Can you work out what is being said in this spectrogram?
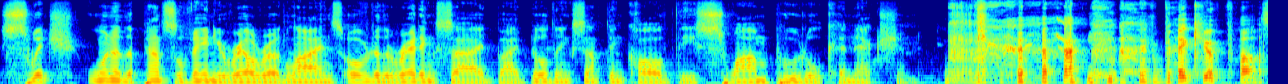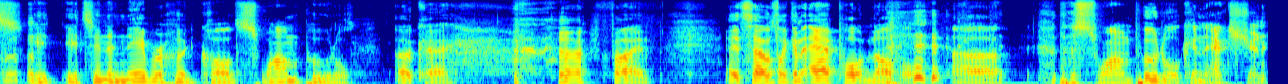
switch one of the Pennsylvania Railroad lines over to the Reading side by building something called the Swampoodle Connection. I beg your pardon. It, it's in a neighborhood called Swampoodle. Okay, fine. It sounds like an airport novel. Uh, The Swampoodle Connection.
